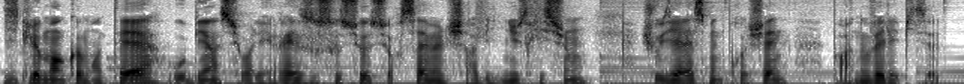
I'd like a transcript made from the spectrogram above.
dites-le moi en commentaire ou bien sur les réseaux sociaux sur Samuel Charby Nutrition. Je vous dis à la semaine prochaine pour un nouvel épisode.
